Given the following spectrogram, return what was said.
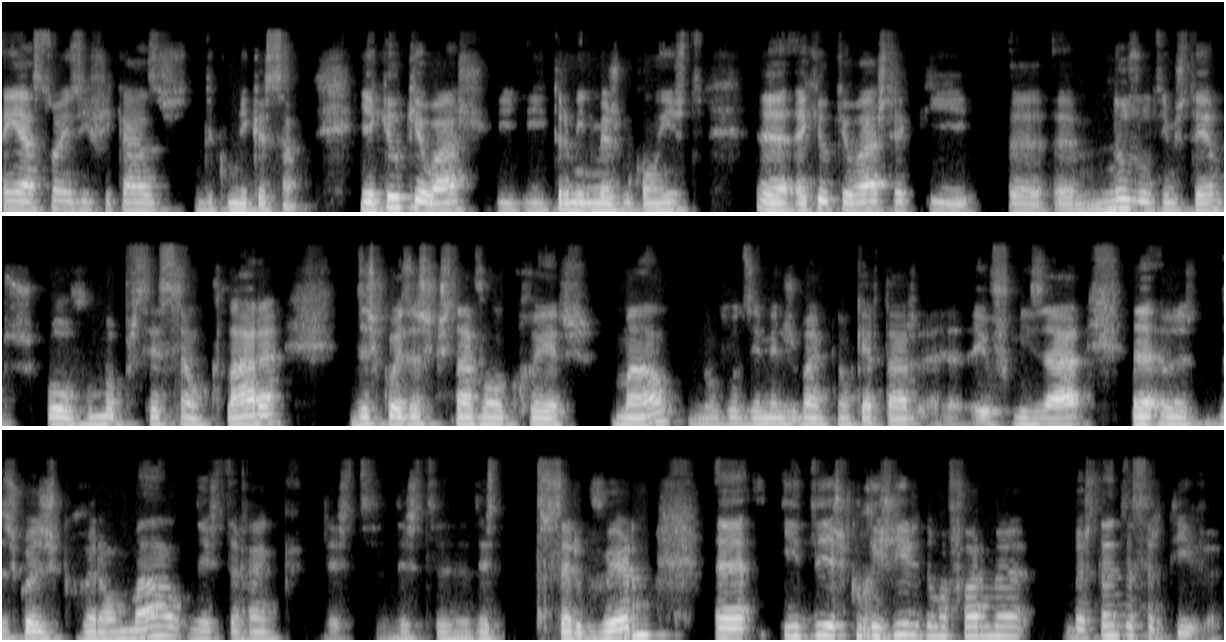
em ações eficazes de comunicação. E aquilo que eu acho, e, e termino mesmo com isto, uh, aquilo que eu acho é que uh, nos últimos tempos houve uma percepção clara das coisas que estavam a ocorrer mal, não vou dizer menos bem porque não quero estar a eufemizar, das coisas que correram mal neste arranque deste, deste, deste terceiro governo uh, e de as corrigir de uma forma bastante assertiva.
